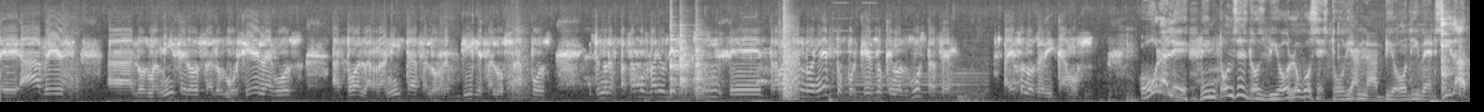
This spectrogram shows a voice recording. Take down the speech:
eh, aves, a los mamíferos, a los murciélagos, a todas las ranitas, a los reptiles, a los sapos. Entonces nos las pasamos varios días aquí eh, trabajando en esto porque es lo que nos gusta hacer. A eso nos dedicamos. Órale, entonces los biólogos estudian la biodiversidad.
